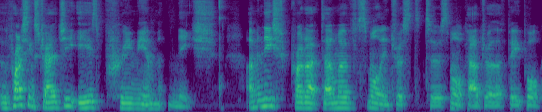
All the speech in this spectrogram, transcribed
the pricing strategy is premium niche. I'm a niche product. I'm of small interest to a small cadre of people.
